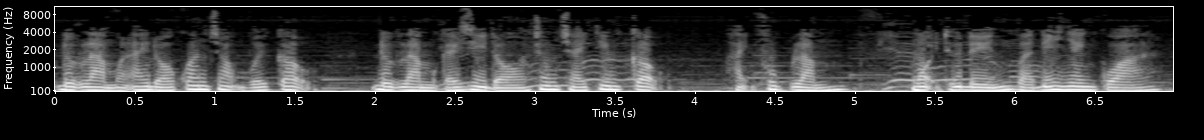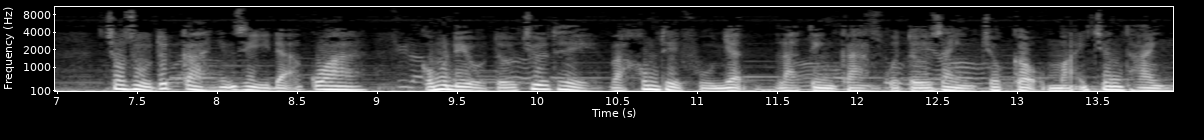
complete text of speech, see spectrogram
Được làm một ai đó quan trọng với cậu Được làm một cái gì đó trong trái tim cậu. Hạnh phúc lắm. Mọi thứ đến và đi nhanh quá. Cho dù tất cả những gì đã qua Có một điều tớ chưa thể và không thể phủ nhận Là tình cảm của tớ dành cho cậu mãi chân thành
